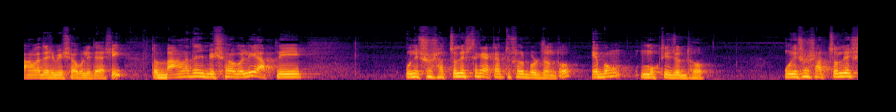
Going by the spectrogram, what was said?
বাংলাদেশ বিষয়াবলিতে আসি। তো বাংলাদেশ বিষয়াবলী আপনি উনিশশো সাতচল্লিশ থেকে একাত্তর সাল পর্যন্ত এবং মুক্তিযুদ্ধ। উনিশশো সাতচল্লিশ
